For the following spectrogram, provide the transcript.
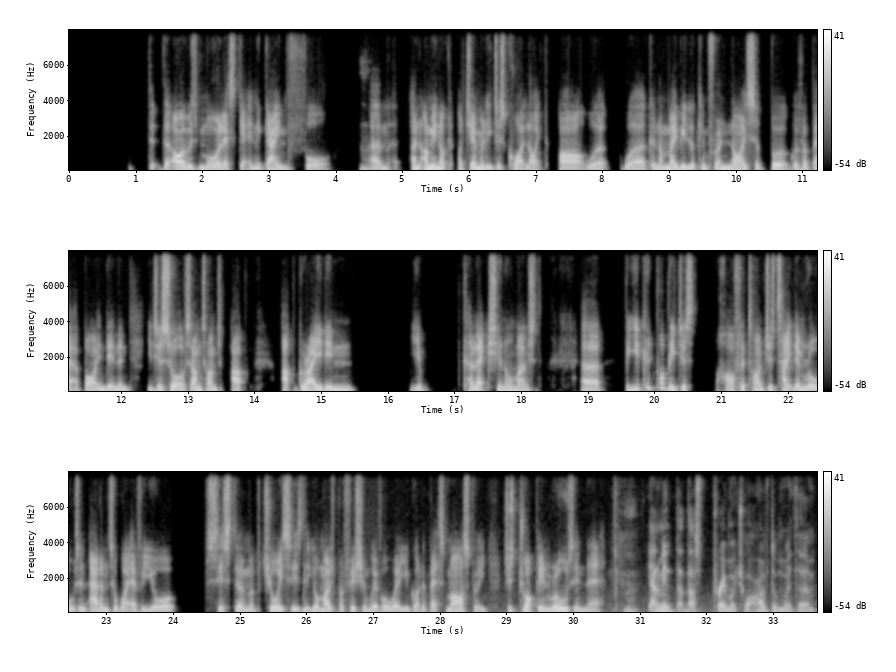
that, that I was more or less getting the game for. Hmm. Um, and I mean, I, I generally just quite like artwork, work, and I'm maybe looking for a nicer book with a better binding. And you just sort of sometimes up upgrading your collection almost. Uh, but you could probably just half the time just take them rules and add them to whatever your system of choices that you're most proficient with or where you've got the best mastery just drop in rules in there Yeah, I mean that, that's pretty much what I've done with um,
